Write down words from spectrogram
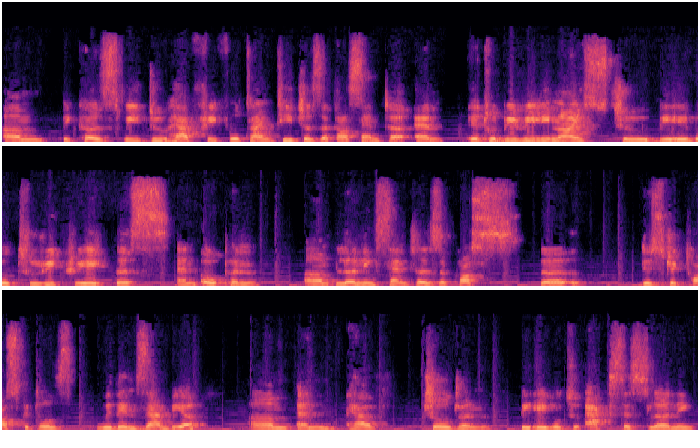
um, because we do have three full-time teachers at our center and it would be really nice to be able to recreate this and open um, learning centers across the district hospitals within Zambia um, and have children be able to access learning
